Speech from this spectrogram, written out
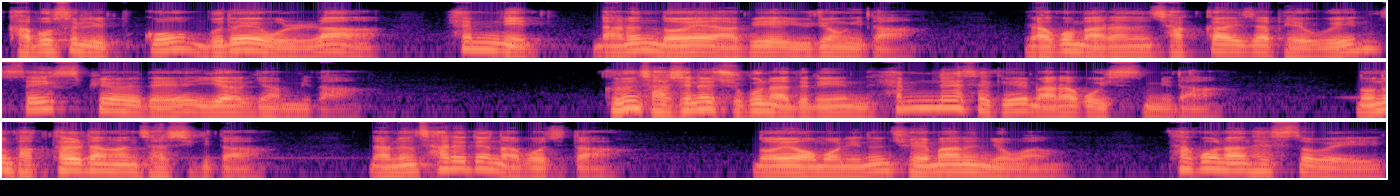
갑옷을 입고 무대에 올라 햄릿, 나는 너의 아비의 유령이다 라고 말하는 작가이자 배우인 세익스피어에 대해 이야기합니다. 그는 자신의 죽은 아들인 햄넷에게 말하고 있습니다. 너는 박탈당한 자식이다. 나는 살해된 아버지다. 너의 어머니는 죄 많은 여왕, 타고난 헤서웨이,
